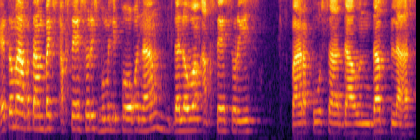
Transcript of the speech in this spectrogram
Ito mga katambikes, accessories. Bumili po ako ng dalawang accessories para po sa Dahon Dub Plus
